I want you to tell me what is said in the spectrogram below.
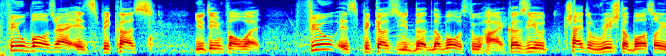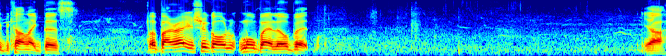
Few balls, right? It's because you think forward. Few is because you, the, the ball is too high. Because you try to reach the ball so you become like this. But by right, you should go move back a little bit. Yeah.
